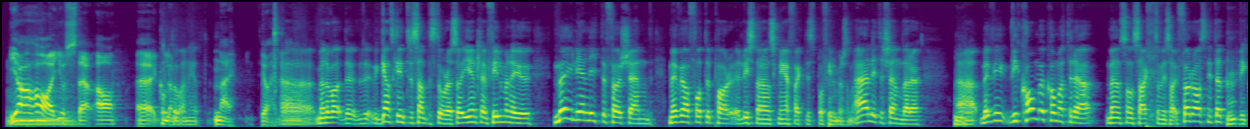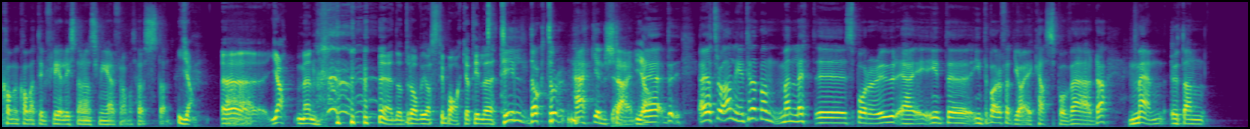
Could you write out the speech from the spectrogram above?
Jaha, just det. Ja, uh, Kommer inte ihåg vad han heter. Nej, Eh, men det var det, det, ganska intressant historia. Så egentligen filmen är ju möjligen lite för känd. Men vi har fått ett par lyssnarönskningar faktiskt på filmer som är lite kändare. Eh, men vi, vi kommer komma till det. Men som sagt, som vi sa i förra avsnittet, vi kommer komma till fler lyssnarönskningar framåt hösten. Ja. Ah. ja, men då drar vi oss tillbaka till... Till Dr. Hackenstein. Ja, ja. Ja, jag tror anledningen till att man, man lätt eh, spårar ur är inte, inte bara för att jag är kass på värda, men utan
